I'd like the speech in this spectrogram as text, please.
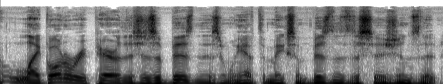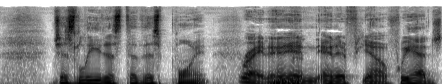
like auto repair, this is a business, and we have to make some business decisions that just lead us to this point. Right. And, and and if you know if we had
